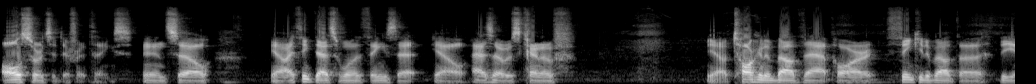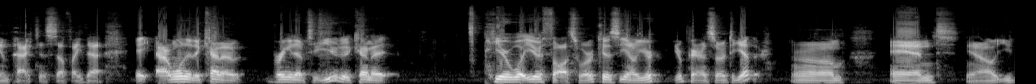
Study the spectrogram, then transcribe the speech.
all sorts of different things. And so, you know, I think that's one of the things that, you know, as I was kind of you know, talking about that part, thinking about the the impact and stuff like that. I wanted to kind of bring it up to you to kind of hear what your thoughts were because you know your your parents are together, um, and you know you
